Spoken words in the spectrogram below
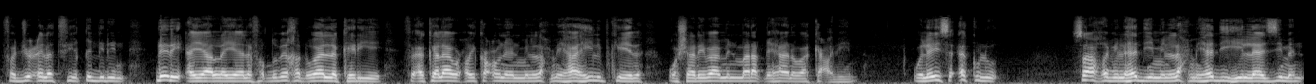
fa jucilat fii qidrin dheri ayaa la yeelay fadubiqad waa la kariyey fa akalaa waxay ka cuneen min laxmihaa hilibkeeda wa sharibaa min maraqihaana waa ka cabeen walaysa aklu saaxibi alhadyi min laxmi hadyihi laaziman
